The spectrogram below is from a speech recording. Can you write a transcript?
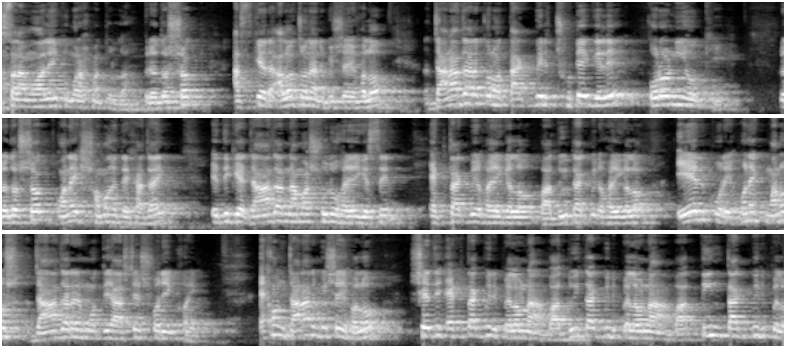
আসসালামু আলাইকুম রহমতুল্লাহ। প্রিয় দর্শক, আজকের আলোচনার বিষয় হলো, জানাজার কোনো তাকবির ছুটে গেলে করণীয় কি? প্রিয় দর্শক, অনেক সময় দেখা যায়, এদিকে জানাজার নামাজ শুরু হয়ে গেছে, এক তাকবির হয়ে গেল বা দুই তাকবির হয়ে গেল, এরপরে অনেক মানুষ জানাজারের মধ্যে আসে শরিক হয়। এখন জানার বিষয় হলো, সে যে এক তাকবির পেল না বা দুই তাকবির পেল না বা তিন তাকবির পেল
